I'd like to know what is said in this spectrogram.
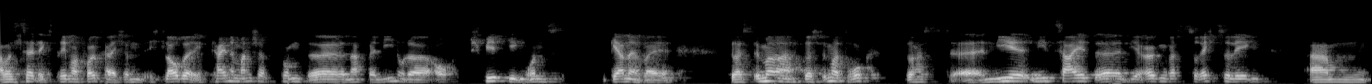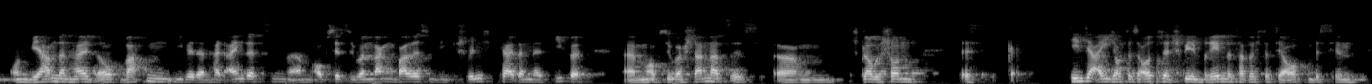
aber es ist halt extrem erfolgreich. Und ich glaube, keine Mannschaft kommt äh, nach Berlin oder auch spielt gegen uns gerne, weil du hast immer, du hast immer Druck, du hast äh, nie, nie Zeit, äh, dir irgendwas zurechtzulegen. Ähm, und wir haben dann halt auch Waffen, die wir dann halt einsetzen, ähm, ob es jetzt über einen langen Ball ist und die Geschwindigkeit an der Tiefe, ähm, ob es über Standards ist. Ähm, ich glaube schon, es dient ja eigentlich auch das Auswärtsspiel in Bremen, das hat euch das ja auch ein bisschen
